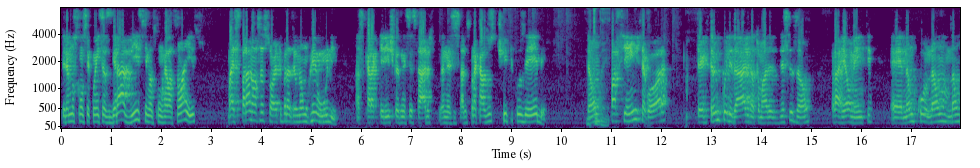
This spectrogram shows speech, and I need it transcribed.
teremos consequências gravíssimas com relação a isso, mas para nossa sorte o Brasil não reúne as características necessárias, necessárias para casos típicos de EB. Então, paciência agora, ter tranquilidade na tomada de decisão para realmente é, não, não, não,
